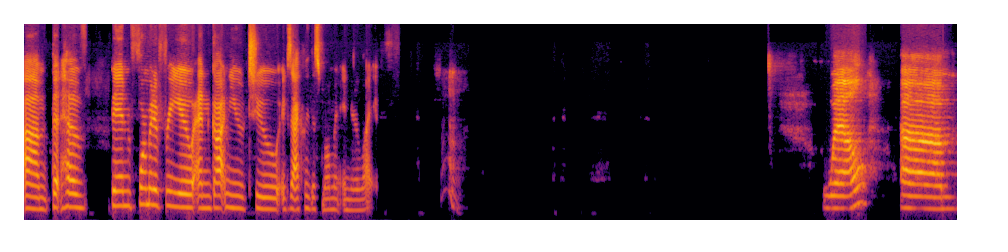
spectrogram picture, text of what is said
um, that have been formative for you and gotten you to exactly this moment in your life. Hmm. Well, um,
